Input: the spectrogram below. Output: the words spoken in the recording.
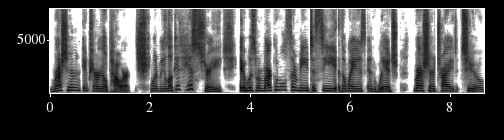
Russian imperial power. When we look at history, it was remarkable for me to see the ways in which Russia tried to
